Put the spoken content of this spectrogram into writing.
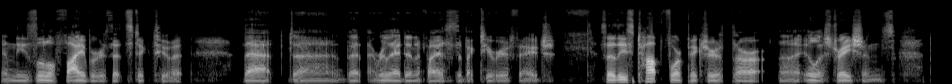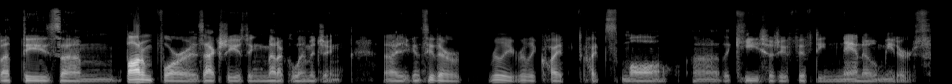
and these little fibers that stick to it that uh, that really identify us as a bacteriophage. So these top four pictures are uh, illustrations, but these um, bottom four is actually using medical imaging. Uh, you can see they're really, really quite quite small. Uh, the key shows you 50 nanometers.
